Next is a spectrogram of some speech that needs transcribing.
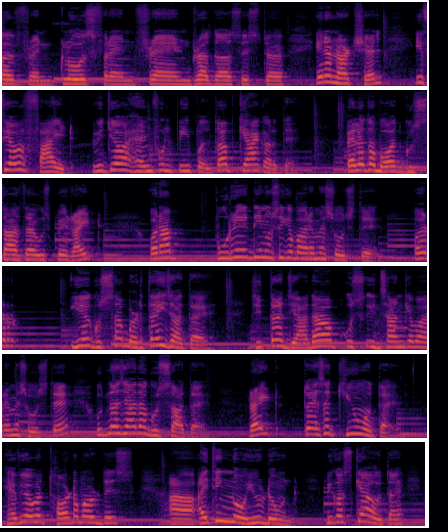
girlfriend close friend friend brother sister in a nutshell if you have a fight with your handful people तो आप क्या करते हैं पहले तो बहुत गुस्सा आता है उस पर राइट और आप पूरे दिन उसी के बारे में सोचते हैं। और यह गुस्सा बढ़ता ही जाता है। जितना ज़्यादा आप उस इंसान के बारे में सोचते हैं, उतना ज़्यादा गुस्सा आता है। Right right? तो ऐसा क्यों होता है? Have you ever thought about this I think no you don't because क्या होता है?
